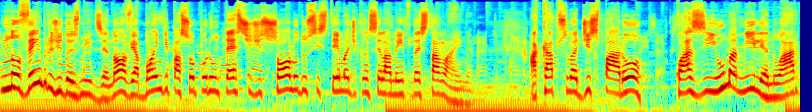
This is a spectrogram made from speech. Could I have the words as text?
Em novembro de 2019, a Boeing passou por um teste de solo do sistema de cancelamento da Starliner. A cápsula disparou quase uma milha no ar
